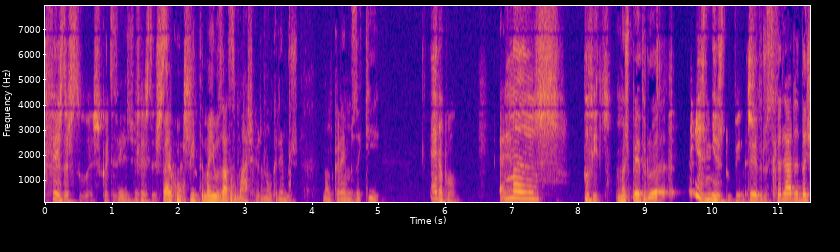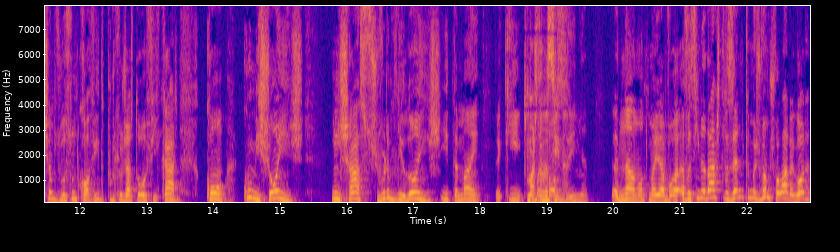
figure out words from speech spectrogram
fez das suas, coitadinho. Fez, fez das Espero suas. que o cupido também usasse máscara, não queremos, não queremos aqui. Era bom. É. Mas duvido. Mas Pedro, tenho as minhas dúvidas. Pedro, se calhar deixamos o assunto Covid porque eu já estou a ficar com comichões inchaços, vermelhidões e também aqui Tomaste uma a vacina? Tossezinha. Ah, não, não tomei a, a, vacina da AstraZeneca, mas vamos falar agora.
